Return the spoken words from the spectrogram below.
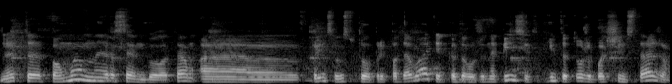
Это, по-моему, на РСН было. Там, а, в принципе, выступил преподаватель, который уже на пенсии, с каким-то тоже большим стажем.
